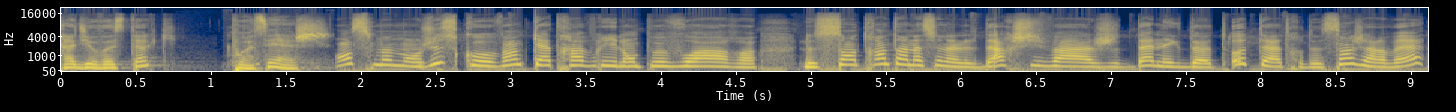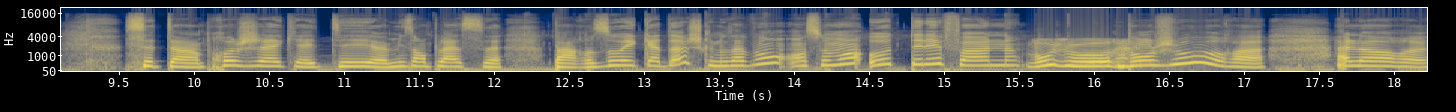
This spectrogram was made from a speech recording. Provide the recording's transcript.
Radio Vostok. En ce moment, jusqu'au 24 avril, on peut voir le Centre international d'archivage d'anecdotes au théâtre de Saint-Gervais. C'est un projet qui a été euh, mis en place par Zoé Kadosh que nous avons en ce moment au téléphone. Bonjour. Bonjour. Alors, euh,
